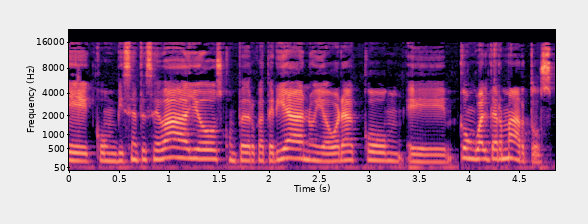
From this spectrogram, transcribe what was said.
eh, con Vicente Ceballos, con Pedro Cateriano y ahora con, eh, con Walter Martos.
